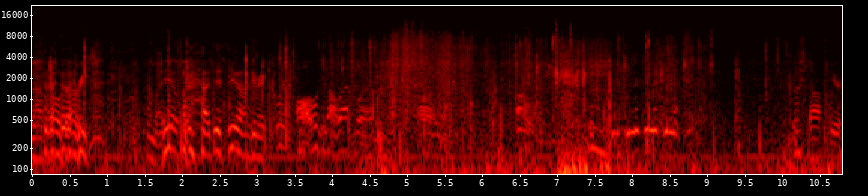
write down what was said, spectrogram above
And I both, I reached for my hip. I did too. I was getting ready to quit. Oh, look at all that blood. Oh. Oh. Looky, looky, looky, stopped here.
